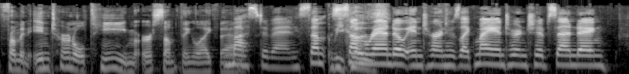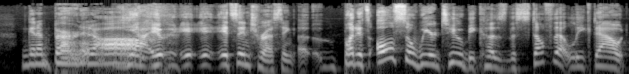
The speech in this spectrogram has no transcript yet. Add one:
from an internal team or something like that. Must have been some Because- some rando intern who's like, my internship's ending. I'm gonna burn it all. Yeah, it, it, it- it's interesting, uh, but it's also weird too because the stuff that leaked out.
